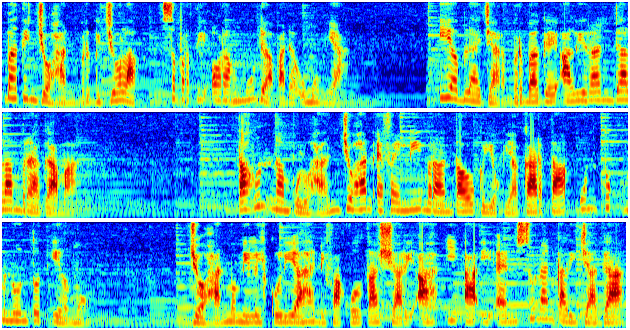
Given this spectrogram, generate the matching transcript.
batin Johan bergejolak seperti orang muda pada umumnya. Ia belajar berbagai aliran dalam beragama. Tahun 60-an, Johan Effendi merantau ke Yogyakarta untuk menuntut ilmu. Johan memilih kuliah di Fakultas Syariah IAIN Sunan Kalijaga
